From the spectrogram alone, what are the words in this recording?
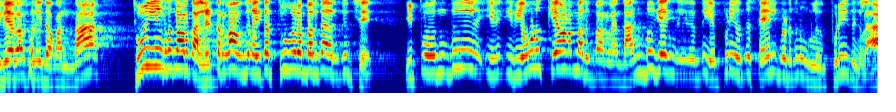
இதே தான் சொல்லிட்டு உட்காந்துதான் தூங்கிட்டு இருந்தா இருந்தால் லிட்டரலாக வந்து லைட்டாக தூங்குற மாதிரி தான் இருந்துச்சு. இப்போ வந்து இது இது எவ்வளோ கேவலமாக இருக்கு இந்த அன்பு கேங் வந்து எப்படி வந்து செயல்படுதுன்னு உங்களுக்கு புரியுதுங்களா?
